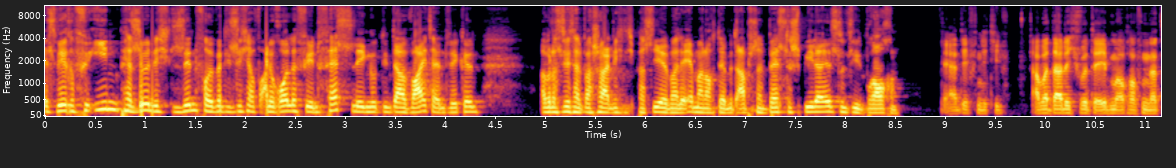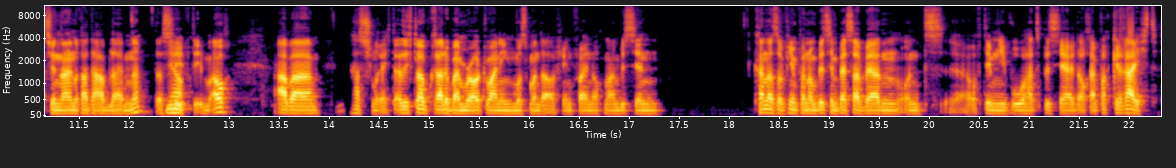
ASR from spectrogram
es wäre für ihn persönlich sinnvoll, wenn die sich auf eine Rolle für ihn festlegen und ihn da weiterentwickeln. Aber das wird halt wahrscheinlich nicht passieren, weil er immer noch der mit Abstand beste Spieler ist und sie ihn brauchen. Ja, definitiv. Aber dadurch wird er eben auch auf dem nationalen Radar bleiben, ne? Das ja. hilft eben auch. Aber hast schon recht. Also ich glaube, gerade beim Route Running muss man da auf jeden Fall noch mal ein bisschen kann das auf jeden Fall noch ein bisschen besser werden und äh, auf dem Niveau hat es bisher halt auch einfach gereicht.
